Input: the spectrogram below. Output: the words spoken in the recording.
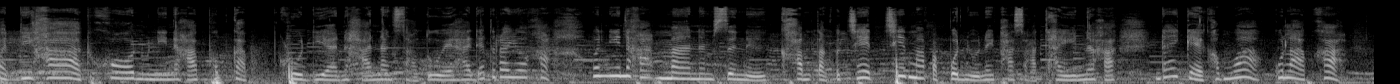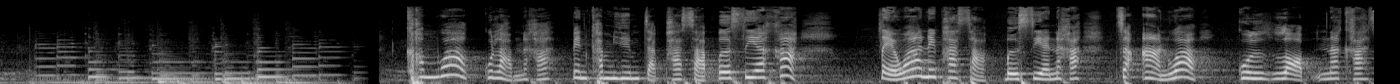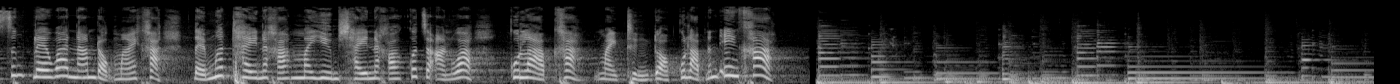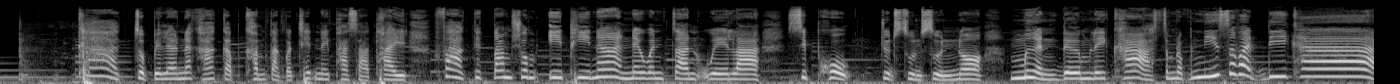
วัสดีค่ะทุกคนวันนี้นะคะ พบกับครูเดียนะคะนางสาวตัวเวฮเดตรายโยค่ะ วันนี้นะคะมานำเสนอคำต่างประเทศที่มาปะปนอยู่ในภาษาไทยนะคะ ได้แก่คำว่ากุหลาบค่ะคำว่ากุหลาบนะคะ เป็นคำยืมจากภาษาเปอร์เซียค่ะ แต่ว่าในภาษาเปอร์เซียนะคะ จะอ่านว่า กุหลาบนะคะ ซึ่งแปลว่าน้ำดอกไม้ค่ะ แต่เมื่อไทยนะคะมายืมใช้นะคะ ก็จะอ่านว่ากุหลาบค่ะ หมายถึงดอกกุหลาบนั่นเองค่ะค่ะจบไปแล้วนะคะกับคำต่างประเทศในภาษาไทย ฝากติดตามชม EP หน้าในวันจันทร์เวลา 16.00 น เหมือนเดิมเลยค่ะสำหรับวันนี้สวัสดีค่ะ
